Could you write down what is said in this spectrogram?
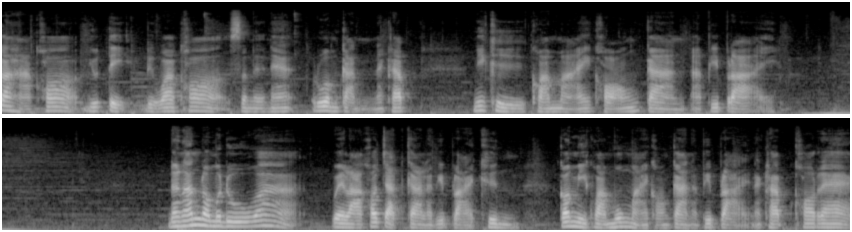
ก็หาข้อยุติหรือว่าข้อเสนอแนะร่วมกันนะครับ นี่คือความหมายของการอภิปราย ดังนั้นเรามาดูว่าเวลาเขาจัดการอภิปรายขึ้น ก็มีความมุ่งหมายของการอภิปรายนะครับ ข้อแรก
